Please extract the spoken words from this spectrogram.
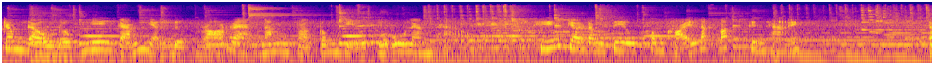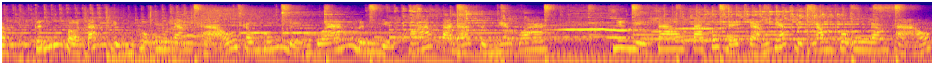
Trong đầu đột nhiên cảm nhận được rõ ràng năm và công hiệu của u lan thảo, khiến cho lâm tiêu không khỏi lắp bắp kinh hãi. Tập tính và tác dụng của u lan thảo trong huấn luyện quán linh diệu hóa ta đã từng nghe qua. Nhưng vì sao ta có thể cảm giác được năm của u lan thảo?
